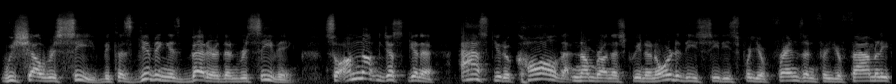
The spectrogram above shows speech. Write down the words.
we shall receive, because giving is better than receiving. So I'm not just going to ask you to call that number on the screen and order these CDs for your friends and for your family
